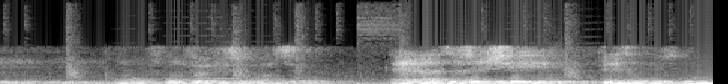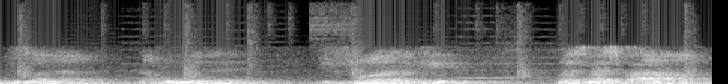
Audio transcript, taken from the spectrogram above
e como, como foi que isso aconteceu? É, antes a gente fez alguns grupos lá na, na rua, né? De funk, mas mais pra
